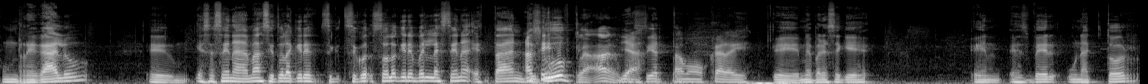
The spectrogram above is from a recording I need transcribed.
un regalo. Eh, esa escena además, si tú la quieres, si, si solo quieres ver la escena, está en ¿Ah, sí? YouTube, claro, Ya, por cierto. vamos a buscar ahí. Eh, me parece que en- es ver un actor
